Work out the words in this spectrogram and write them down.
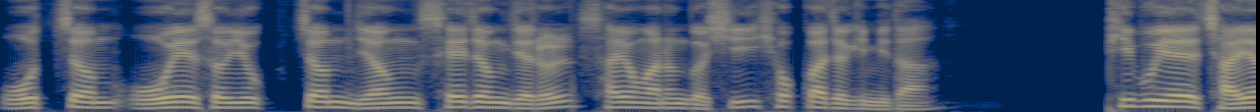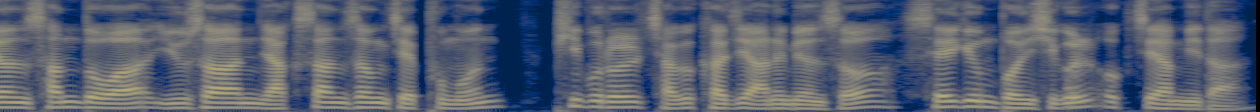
5.5에서 6.0 세정제를 사용하는 것이 효과적입니다. 피부의 자연 산도와 유사한 약산성 제품은 피부를 자극하지 않으면서 세균 번식을 억제합니다.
